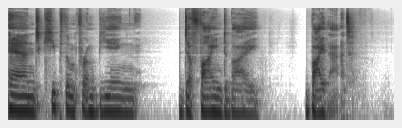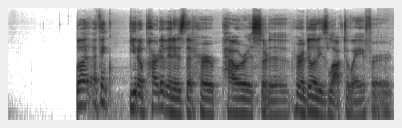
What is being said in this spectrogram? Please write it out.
and keep them from being defined by by that? Well, I think you know, part of it is that her power is sort of her ability is locked away for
